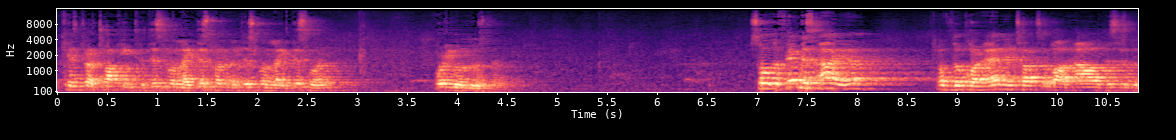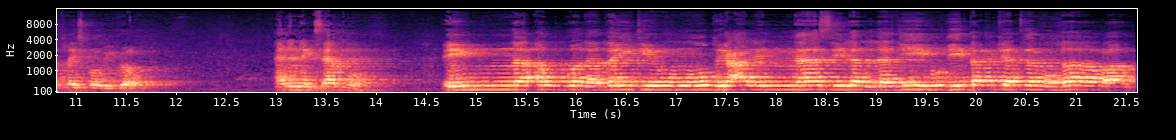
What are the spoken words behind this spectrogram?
You can't start talking to this one like this one, and this one like this one, or you will lose them. So the famous ayah of the Quran, it talks about how this is the place where we grow. And an example. إن أول بيت وضع للناس للذي ببكة مبارك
